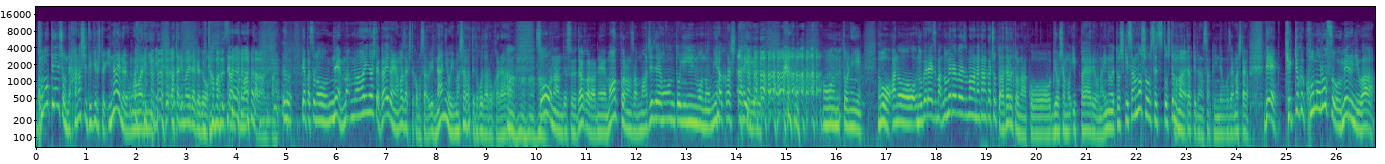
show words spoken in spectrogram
このテンションで話できる人いないのよ周りに。当たり前だけど。歌丸さんとマッカランさん。うん。やっぱそのね、ま、周りの人はガイガン山崎とかもさえ何を今更ってとこだろうから、そうなんですよ。だからねマッカランさんマジで本当にもう飲み明かしたい。本当に。そうあのノベライズ版ノベライズ版はなかなかちょっとアダルトなこう描写もいっぱいあるような井上敏樹さんの小説としても成り立っているような作品でございましたが、で結局このロスを埋めるには、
